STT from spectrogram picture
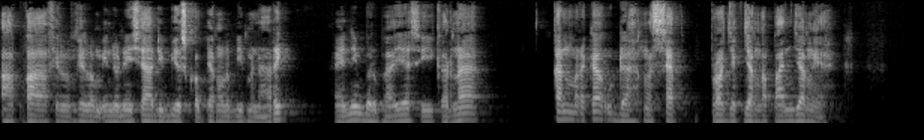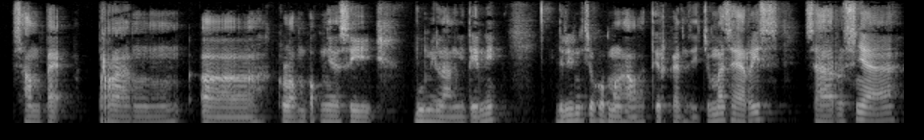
apa film-film Indonesia di bioskop yang lebih menarik nah ini berbahaya sih karena kan mereka udah ngeset project jangka panjang ya sampai perang uh, kelompoknya si Bumi Langit ini jadi ini cukup mengkhawatirkan sih cuma series seharusnya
